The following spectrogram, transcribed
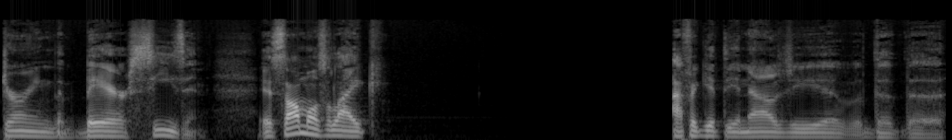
during the bear season. It's almost like I forget the analogy of the the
